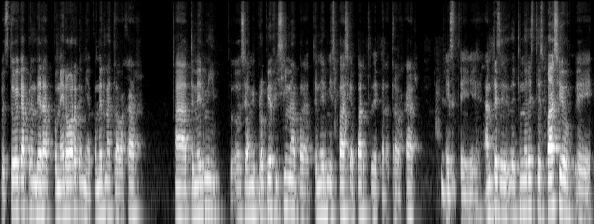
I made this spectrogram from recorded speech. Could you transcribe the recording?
pues tuve que aprender a poner orden y a ponerme a trabajar, a tener mi o sea, mi propia oficina para tener mi espacio aparte de para trabajar. Este, antes de, tener este espacio, eh,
